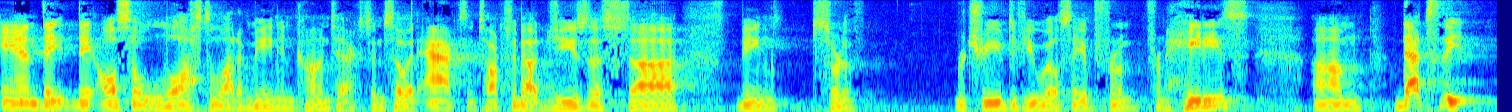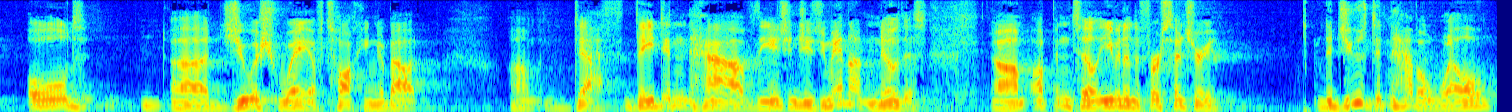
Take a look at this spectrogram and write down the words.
And they, they also lost a lot of meaning and context. And so in Acts, it talks about Jesus uh, being sort of retrieved, if you will, saved from, from Hades. Um, that's the old uh, Jewish way of talking about um, death. They didn't have, the ancient Jews, you may not know this, um, up until even in the first century, the Jews didn't have a well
